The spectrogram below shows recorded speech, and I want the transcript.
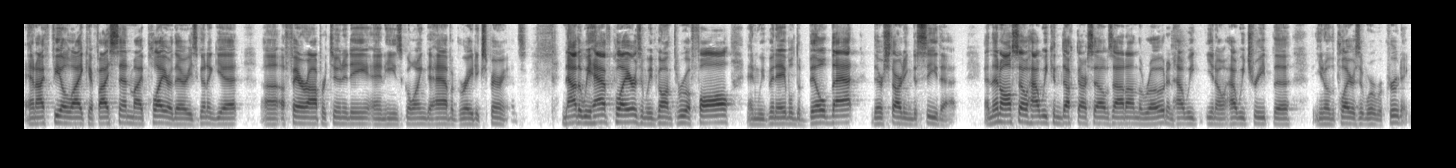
and I feel like if I send my player there, he's going to get uh, a fair opportunity and he's going to have a great experience. Now that we have players and we've gone through a fall and we've been able to build that, they're starting to see that and then also how we conduct ourselves out on the road and how we you know how we treat the you know the players that we're recruiting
